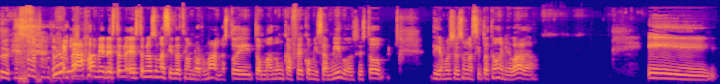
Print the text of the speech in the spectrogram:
Relájame, esto, esto no es una situación normal, no estoy tomando un café con mis amigos, esto, digamos, es una situación elevada. Y,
